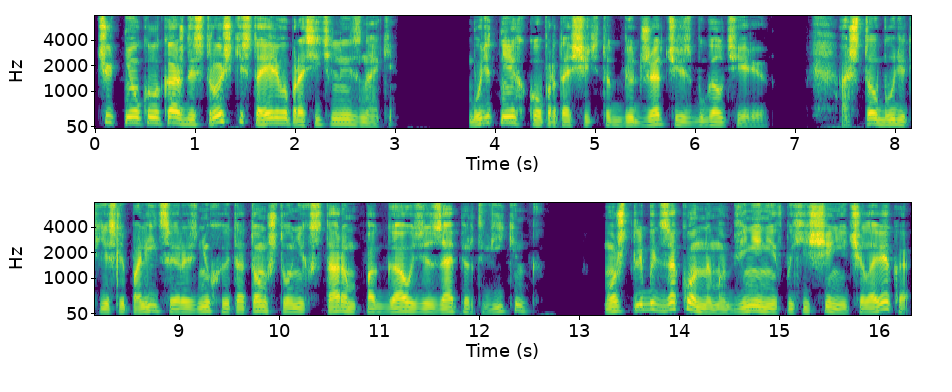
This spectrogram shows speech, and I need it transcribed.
чуть не около каждой строчки стояли вопросительные знаки. Будет нелегко протащить этот бюджет через бухгалтерию. А что будет, если полиция разнюхает о том, что у них в старом Пакгаузе заперт викинг? Может ли быть законным обвинение в похищении человека,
